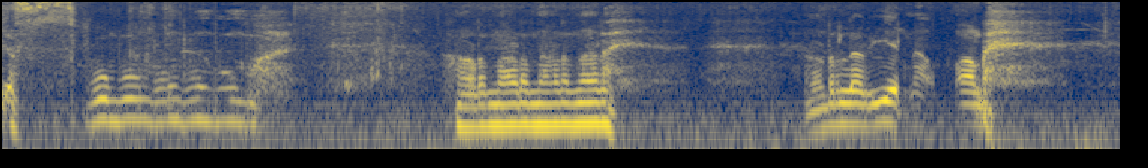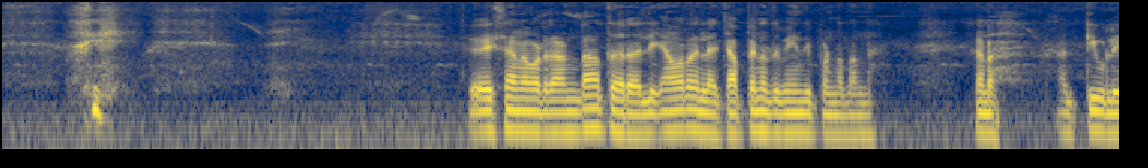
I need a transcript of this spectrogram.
യെസ് പൂം ബൂം ബൂം ബൂം ബൂം. നാടൻ നാടൻ നാടൻ നാട് നാടല്ല വിയറ്റ്നാം. നാടേ കേസാണ് ഇവിടെ രണ്ടാമത്തെ വരാൽ ഞാൻ പറഞ്ഞില്ല ചപ്പനകത്ത് മീന്തിപ്പുണ്ടെന്നുണ്ട് കേട്ടോ അടിപൊളി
